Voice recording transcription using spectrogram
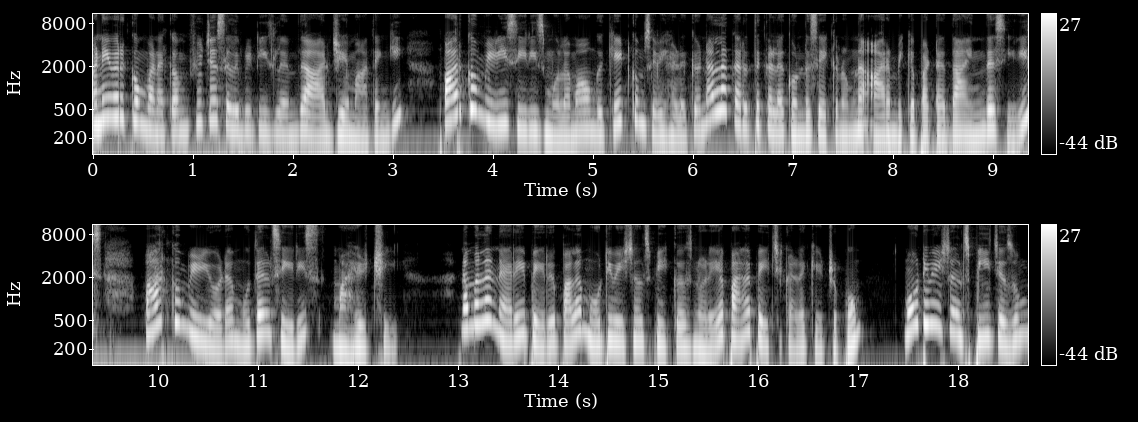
அனைவருக்கும் வணக்கம். ஃபியூச்சர் செலிபிரிட்டிஸ்லேருந்து ஆர்ஜே மாதங்கி. பார்க்கும் விழி சீரீஸ் மூலமாக அவங்க கேட்கும் செவிகளுக்கு நல்ல கருத்துக்களை கொண்டு சேர்க்கணும்னு ஆரம்பிக்கப்பட்டது தான் இந்த சீரீஸ் பார்க்கும் விழியோட முதல் சீரீஸ் மகிழ்ச்சி. நம்மள நிறைய பேர் பல மோட்டிவேஷ்னல் ஸ்பீக்கர்ஸ்னுடைய பல பேச்சுக்களை கேட்டிருப்போம். மோட்டிவேஷ்னல் ஸ்பீச்சஸும்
